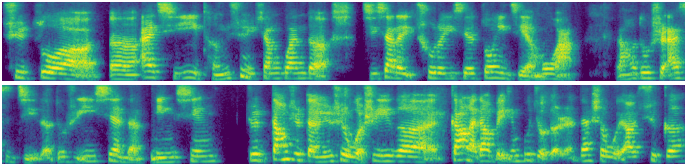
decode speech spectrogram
去做呃爱奇艺、腾讯相关的旗下的出的一些综艺节目啊，然后都是 S 级的，都是一线的明星。就当时等于是我是一个刚来到北京不久的人，但是我要去跟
